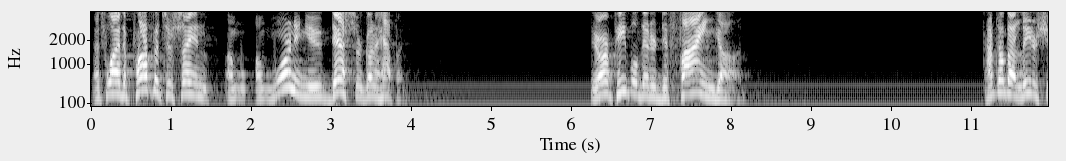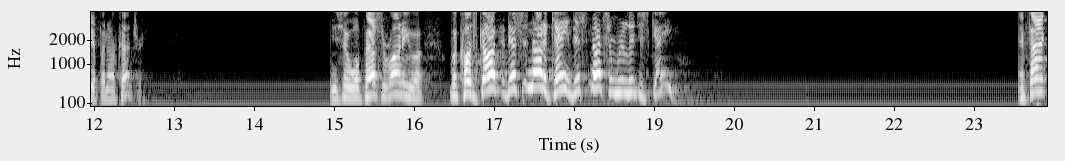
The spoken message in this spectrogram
That's why the prophets are saying, I'm, I'm warning you, deaths are going to happen. There are people that are defying God. I'm talking about leadership in our country. You say, well, Pastor Ronnie, because God, this is not a game. This is not some religious game. In fact,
